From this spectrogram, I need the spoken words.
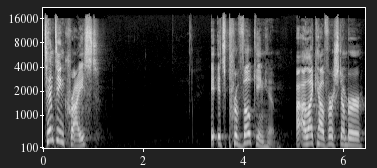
Tempting Christ, it's provoking him. I like how verse number,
